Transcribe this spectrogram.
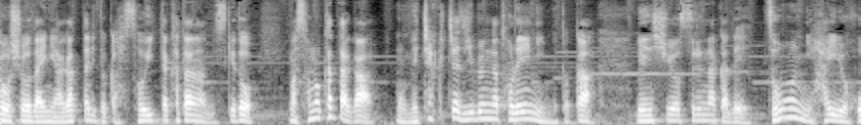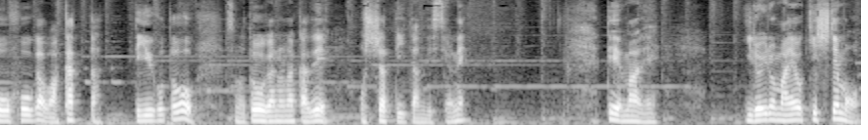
表彰台に上がったりとかそういった方なんですけど、まあ、その方がもうめちゃくちゃ自分がトレーニングとか練習をする中でゾーンに入る方法が分かったっていうことをその動画の中でおっしゃっていたんですよね。でまあねいろいろ前置きしても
